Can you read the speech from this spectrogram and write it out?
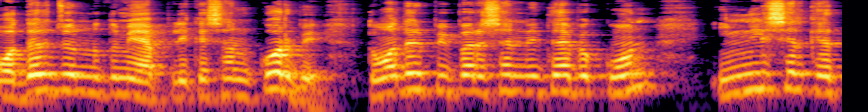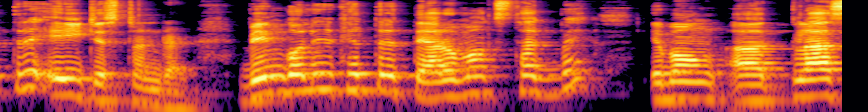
পদের জন্য তুমি অ্যাপ্লিকেশন করবে। তোমাদের প্রিপারেশান নিতে হবে কোন? ইংলিশের ক্ষেত্রে এইট স্ট্যান্ডার্ড বেঙ্গলির ক্ষেত্রে তেরো মার্কস থাকবে এবং class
